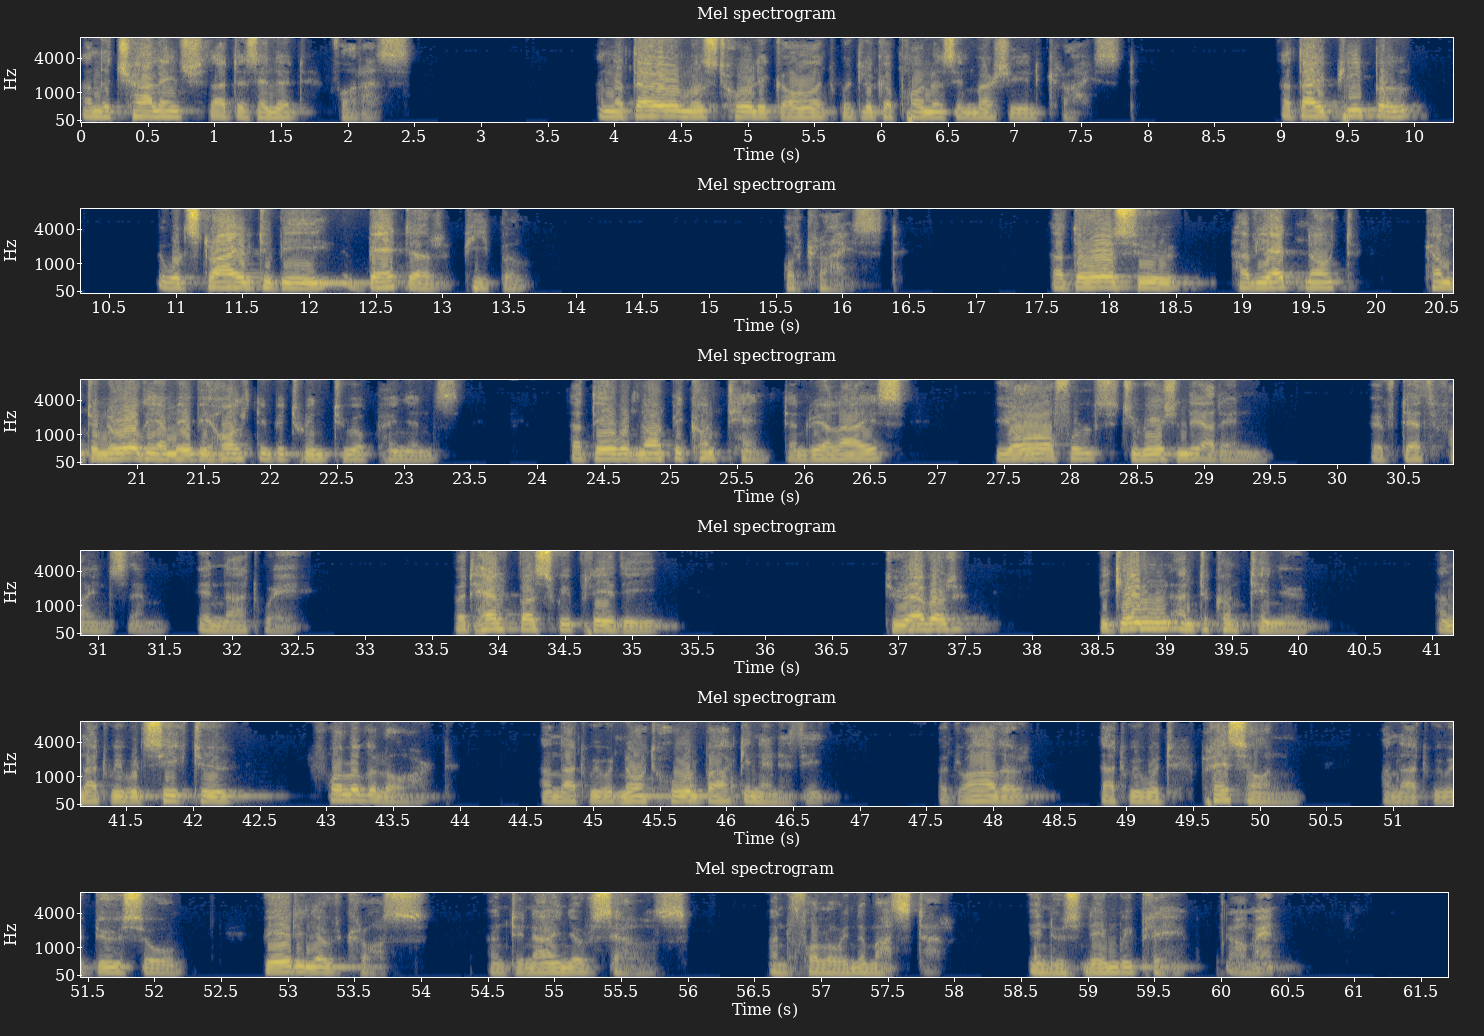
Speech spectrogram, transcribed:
and the challenge that is in it for us. And that thou, most holy God, would look upon us in mercy in Christ. That thy people would strive to be better people for Christ. That those who have yet not come to know thee and may be halting between two opinions, that they would not be content and realize the awful situation they are in if death finds them in that way. But help us, we pray thee, to ever begin and to continue, and that we would seek to follow the Lord, and that we would not hold back in anything, but rather that we would press on, and that we would do so bearing our cross and denying ourselves and following the Master, in whose name we pray. Amen.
